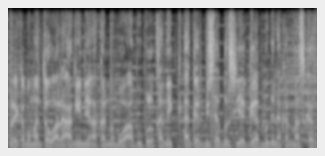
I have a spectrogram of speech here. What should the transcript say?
Mereka memantau arah angin yang akan membawa abu vulkanik agar bisa bersiaga mengenakan masker.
